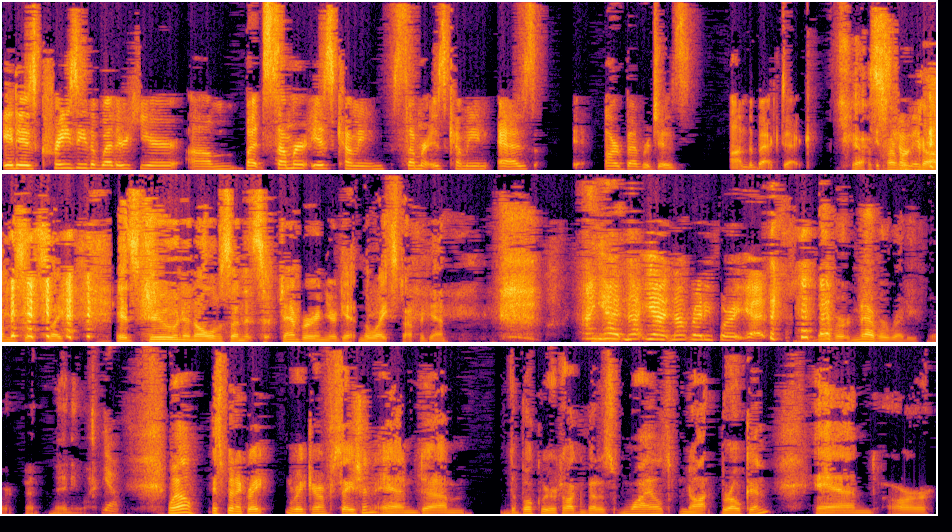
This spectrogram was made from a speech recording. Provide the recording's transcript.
it is crazy the weather here, um, but summer is coming. Summer is coming as our beverages on the back deck. Yeah, It's summer coming. comes. It's like it's June, and all of a sudden it's September, and you're getting the white stuff again. Not yet, not yet, not ready for it yet. never, never ready for it. But anyway. Yeah. Well, it's been a great, great conversation, and um, the book we were talking about is Wild, Not Broken, and our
